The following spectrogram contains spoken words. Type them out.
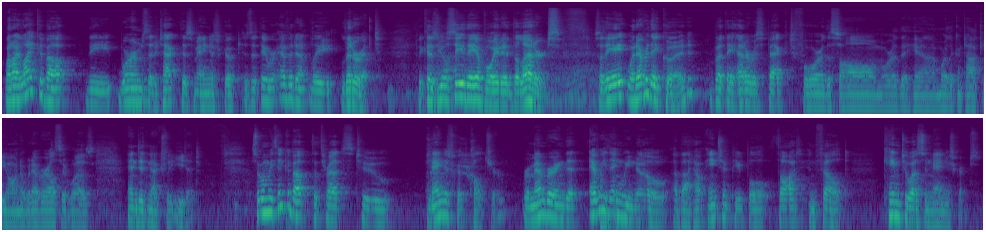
What I like about the worms that attacked this manuscript is that they were evidently literate because you'll see they avoided the letters. So they ate whatever they could, but they had a respect for the psalm or the hymn or the kontakion or whatever else it was and didn't actually eat it. So when we think about the threats to manuscript culture, remembering that everything we know about how ancient people thought and felt came to us in manuscripts.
